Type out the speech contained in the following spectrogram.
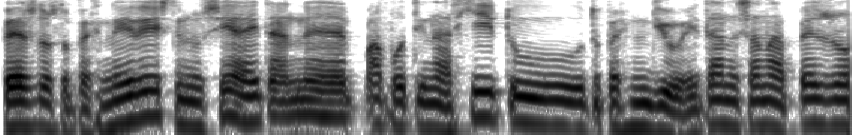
παίζοντας το παιχνίδι, στην ουσία ήταν ε, από την αρχή του, του παιχνιδιού. Ήταν σαν να παίζω.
